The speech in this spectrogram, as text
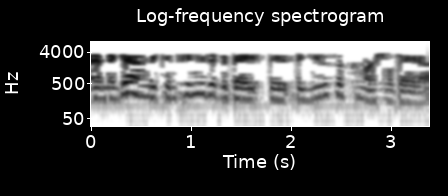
And again, we continue to debate the, the use of commercial data.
